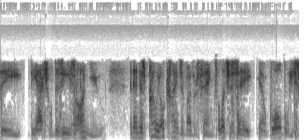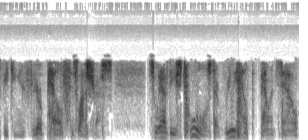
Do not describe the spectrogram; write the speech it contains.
the the actual disease on you, and then there's probably all kinds of other things. But let's just say, you know, globally speaking, for your health, there's a lot of stress. So we have these tools that really help balance out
